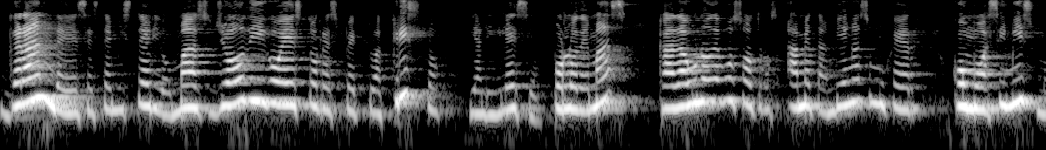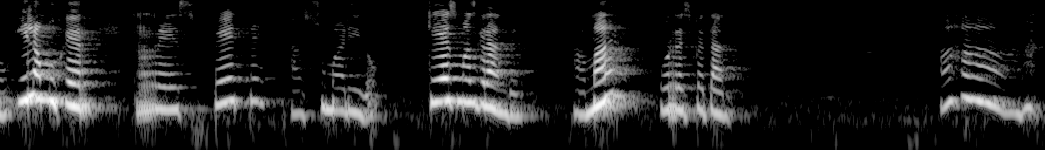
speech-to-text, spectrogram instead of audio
Grande es este misterio, mas yo digo esto respecto a Cristo y a la iglesia. Por lo demás, cada uno de vosotros ame también a su mujer como a sí mismo y la mujer respete a su marido. ¿Qué es más grande? ¿Amar o respetar? Ajá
